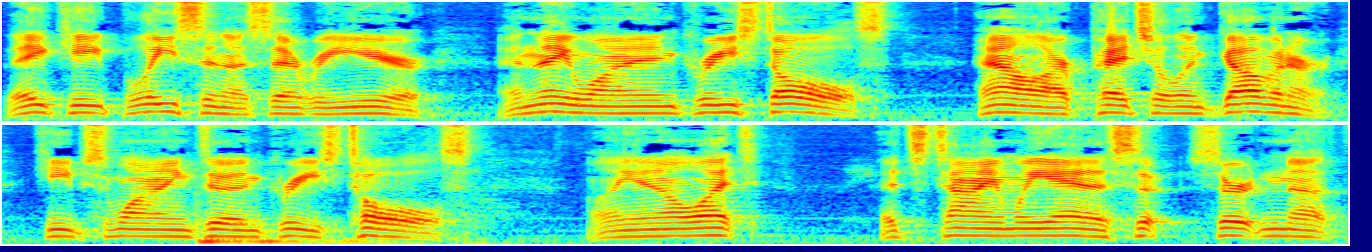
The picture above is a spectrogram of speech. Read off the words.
they keep policing us every year, and they want to increase tolls. Hell, our petulant governor keeps wanting to increase tolls. Well, you know what? It's time we had a certain uh,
